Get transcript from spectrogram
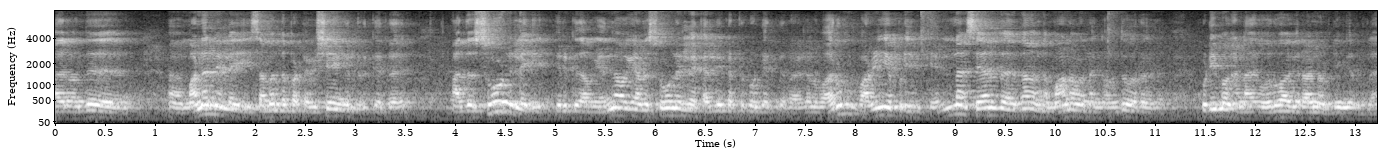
அதில் வந்து மனநிலை சம்மந்தப்பட்ட விஷயங்கள் இருக்குது. அந்த சூழ்நிலை இருக்குது. அவங்க என்ன வகையான சூழ்நிலை கல்வி கற்றுக்கொண்டிருக்கிறார்கள்? வரும் வழி எப்படி இருக்குது எல்லாம் சேர்ந்தது தான் அந்த மாணவன் அங்கே வந்து ஒரு குடிமகனாக உருவாகிறான் அப்படிங்கிறதுல.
